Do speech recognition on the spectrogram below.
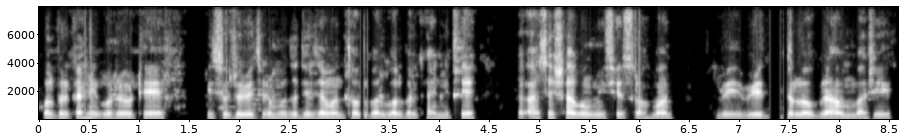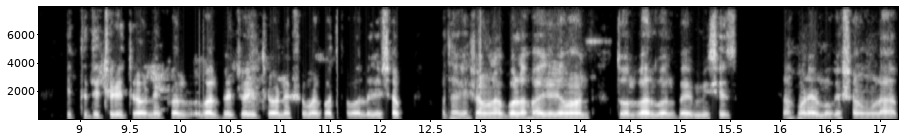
গল্পের কাহিনী গড়ে ওঠে কিছু চরিত্রের মধ্য দিয়ে, যেমন তোলপাড় গল্পের কাহিনীতে আছে সাবু, মিসেস রহমান বৃদ্ধ লোক গ্রামবাসী ইত্যাদি চরিত্র। অনেক গল্প, গল্পের চরিত্র অনেক সময় কথা বলে, যেসব কথাকে সংলাপ বলা হয়, যেমন তোলবার গল্পে মিসেস রহমানের মুখে সংলাপ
